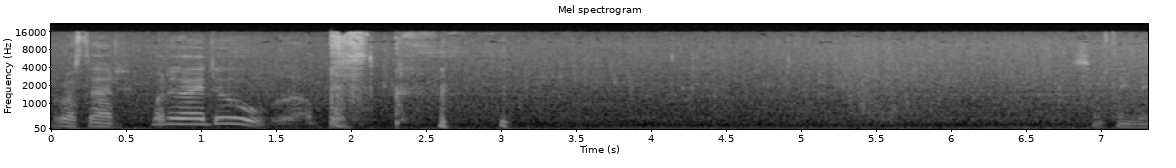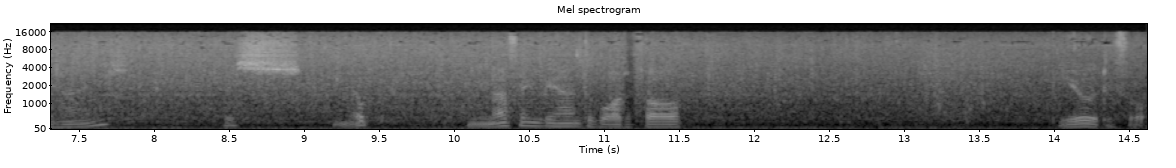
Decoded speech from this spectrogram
What was that? What did I do? Something behind this? Nope. Nothing behind the waterfall. Beautiful.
